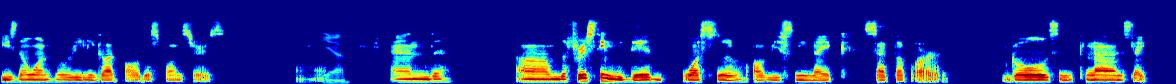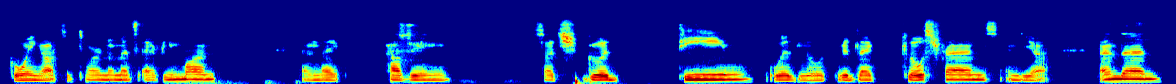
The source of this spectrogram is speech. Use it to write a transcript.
he's the one who really got all the sponsors. Uh, Yeah. And um, the first thing we did was to obviously like set up our goals and plans, like going out to tournaments every month and like having such good team with with like close friends and yeah. And then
